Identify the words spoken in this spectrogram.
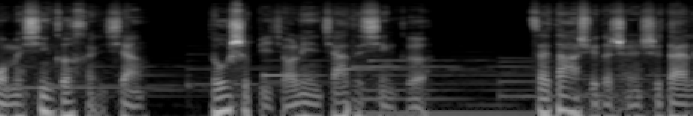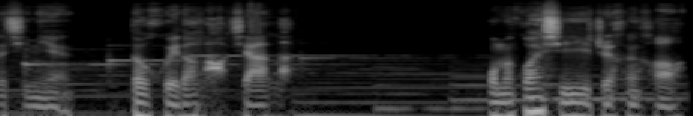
我们性格很像，都是比较恋家的性格。在大学的城市待了几年，都回到老家了。我们关系一直很好。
